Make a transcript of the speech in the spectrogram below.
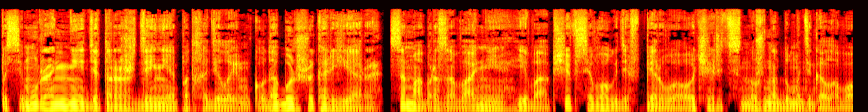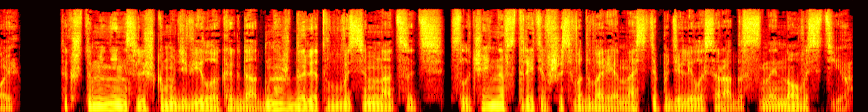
Посему раннее деторождение подходило им куда больше карьеры, самообразования и вообще всего, где в первую очередь нужно думать головой. Так что меня не слишком удивило, когда однажды лет в восемнадцать, случайно встретившись во дворе, Настя поделилась радостной новостью.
